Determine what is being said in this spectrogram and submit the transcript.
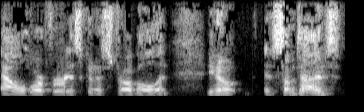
Al Horford is going to struggle. And, you know, and sometimes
